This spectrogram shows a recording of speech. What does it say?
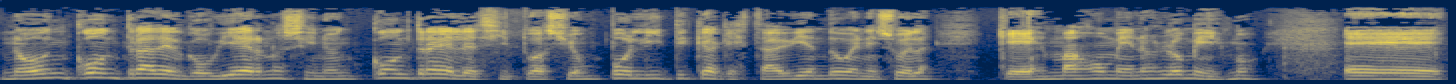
no en contra del gobierno, sino en contra de la situación política que está viviendo Venezuela, que es más o menos lo mismo, eh,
